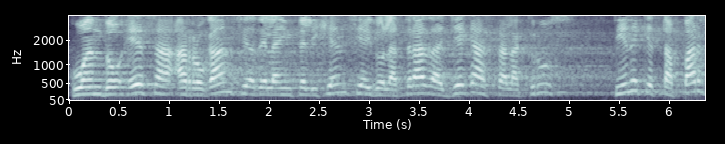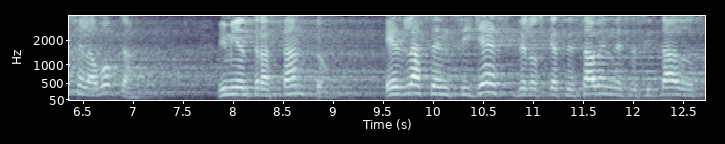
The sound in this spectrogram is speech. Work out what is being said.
Cuando esa arrogancia de la inteligencia idolatrada llega hasta la cruz, tiene que taparse la boca. Y mientras tanto, es la sencillez de los que se saben necesitados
